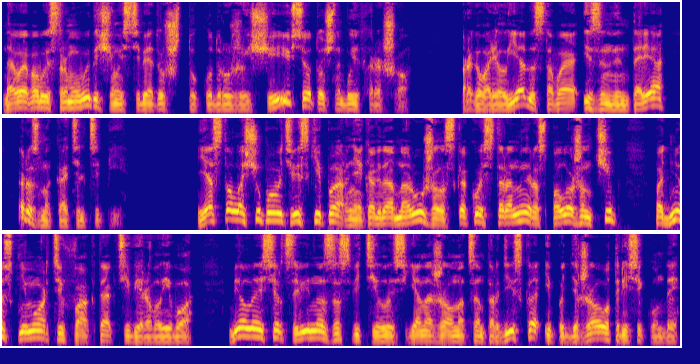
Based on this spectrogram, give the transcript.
«Давай по-быстрому вытащим из тебя эту штуку, дружище, и все точно будет хорошо», — проговорил я, доставая из инвентаря размыкатель цепи. Я стал ощупывать виски парня, когда обнаружил, с какой стороны расположен чип, поднес к нему артефакт и активировал его. Белая сердцевина засветилась, я нажал на центр диска и поддержал его три секунды,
